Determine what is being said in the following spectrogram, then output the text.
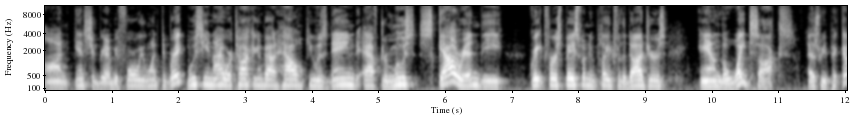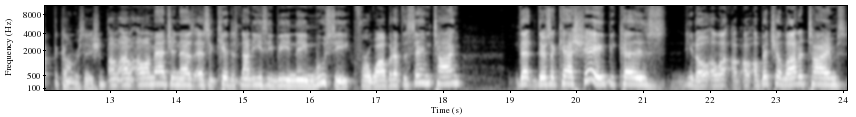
on Instagram. Before we went to break, Moosie and I were talking about how he was named after Moose Skowron, the great first baseman who played for the Dodgers and the White Sox. As we pick up the conversation, I, I, I imagine as as a kid, it's not easy being named Moosie for a while, but at the same time, that there's a cachet because you know a lot. I'll, I'll bet you a lot of times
